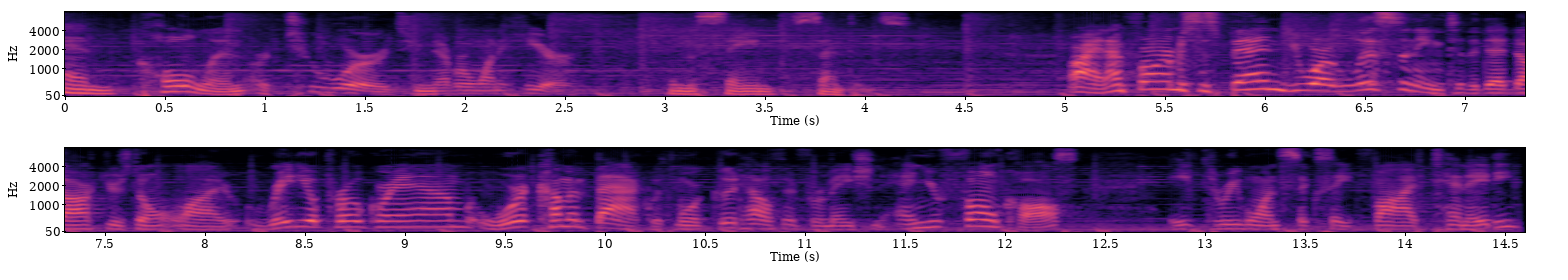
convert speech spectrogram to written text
and colon are two words you never want to hear in the same sentence. All right, I'm Pharmacist Ben. You are listening to the Dead Doctors Don't Lie radio program. We're coming back with more good health information and your phone calls. 831 685 1080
